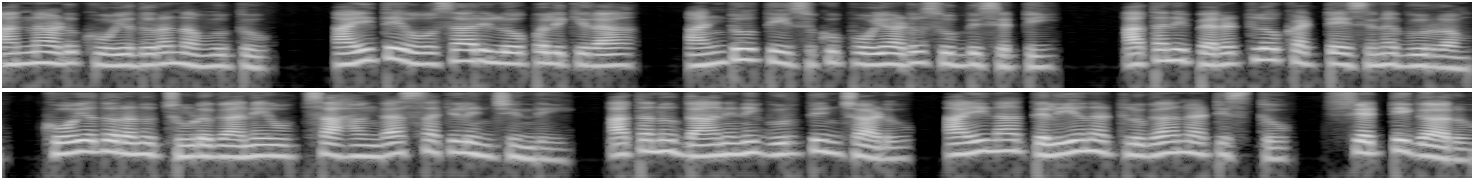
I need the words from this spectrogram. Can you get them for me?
అన్నాడు కోయదుర నవ్వుతూ. అయితే ఓసారి లోపలికిరా అంటూ తీసుకుపోయాడు సుబ్బిశెట్టి. అతని పెరట్లో కట్టేసిన గుర్రం కోయదొరను చూడగానే ఉత్సాహంగా సకిలించింది. అతను దానిని గుర్తించాడు. అయినా తెలియనట్లుగా నటిస్తూ శెట్టిగారు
